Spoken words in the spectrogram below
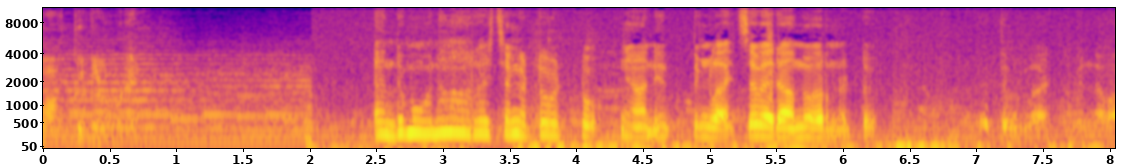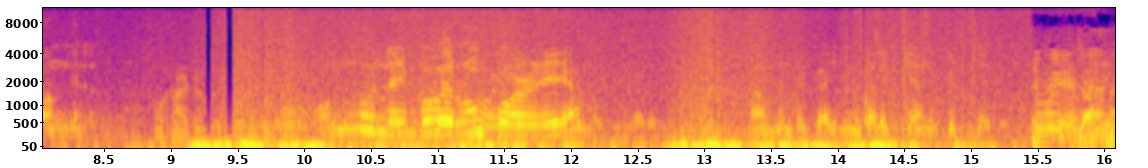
വാക്കുകളോടെ. എന്റെ മോനെ ഞായറാഴ്ച അങ്ങോട്ട് വിട്ടു. ഞാൻ തിങ്കളാഴ്ച വരാന്ന് പറഞ്ഞിട്ട്. തിങ്കളാഴ്ച പിന്നെ വന്നില്ല. ഒന്നുമില്ല ഇപ്പൊ വെറും പുഴയാണ്. അമ്മന്റെ കൈയും കലക്കിയാണ് കിട്ടിയത്. വീടാണ്.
